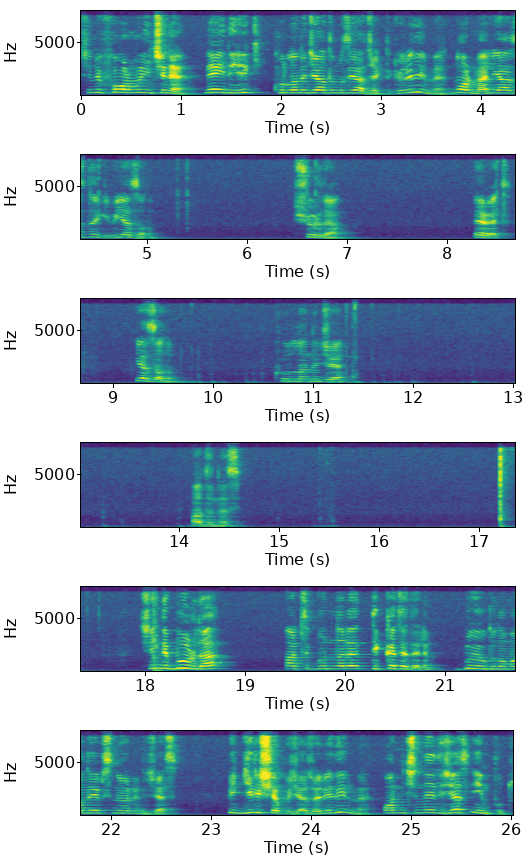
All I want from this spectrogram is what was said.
Şimdi formun içine neydi ilk? Kullanıcı adımızı yazacaktık. Öyle değil mi? Normal yazdığı gibi yazalım. Şurada. Evet. Yazalım. Kullanıcı adınız. Şimdi burada artık bunlara dikkat edelim. Bu uygulamada hepsini öğreneceğiz. Bir giriş yapacağız öyle değil mi? Onun için ne diyeceğiz? Input.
